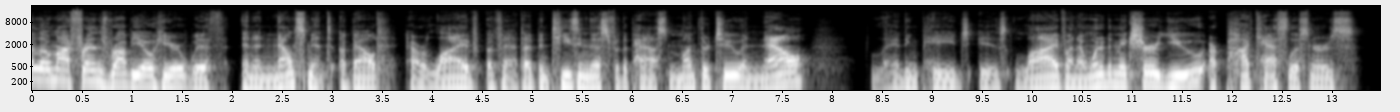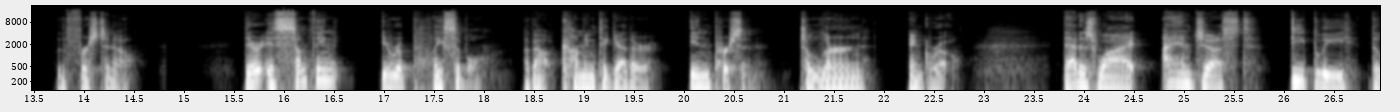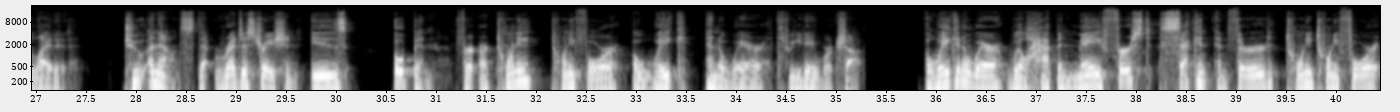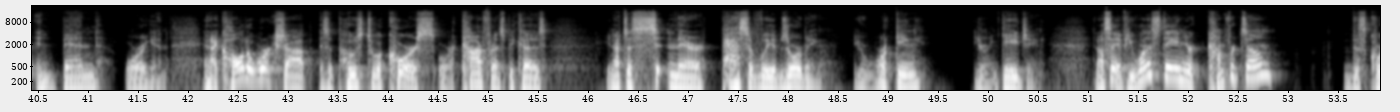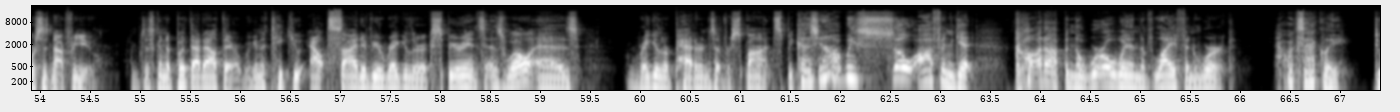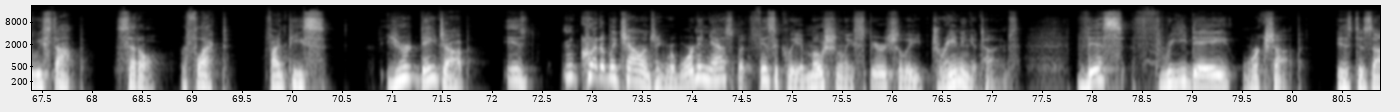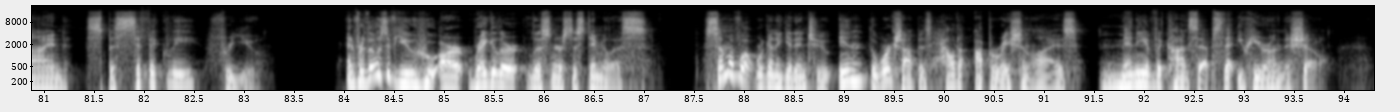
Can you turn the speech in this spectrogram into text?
Hello, my friends. Robbie here with an announcement about our live event. I've been teasing this for the past month or two, and now landing page is live. And I wanted to make sure you, our podcast listeners, were the first to know. There is something irreplaceable about coming together in person to learn and grow. That is why I am just deeply delighted to announce that registration is open for our 2024 Awake and Aware three day workshop. Awake and Aware will happen May 1st, 2nd, and 3rd, 2024 in Bend, Oregon. And I call it a workshop as opposed to a course or a conference because you're not just sitting there passively absorbing, you're working, you're engaging. And I'll say, if you want to stay in your comfort zone, this course is not for you. I'm just going to put that out there. We're going to take you outside of your regular experience as well as regular patterns of response because, you know, we so often get caught up in the whirlwind of life and work. How exactly do we stop, settle, reflect, find peace? Your day job is incredibly challenging, rewarding, yes, but physically, emotionally, spiritually draining at times. This three day workshop is designed specifically for you. And for those of you who are regular listeners to Stimulus, some of what we're going to get into in the workshop is how to operationalize many of the concepts that you hear on this show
